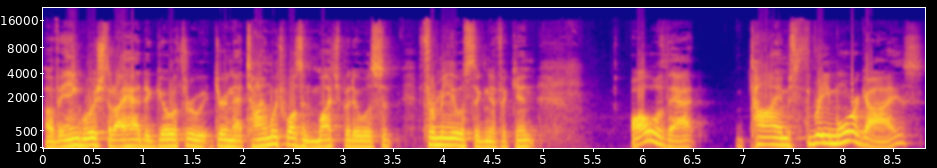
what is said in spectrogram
of anguish that i had to go through during that time which wasn't much but it was for me it was significant. All of that times three more guys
